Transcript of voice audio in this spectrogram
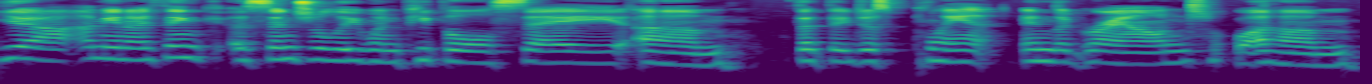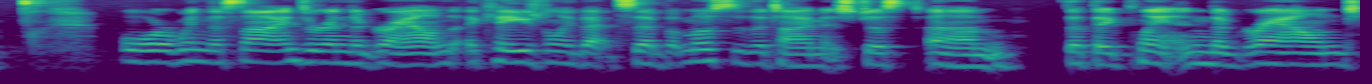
Yeah, I mean, I think essentially when people say um, that they just plant in the ground, um, or when the signs are in the ground, occasionally that's said, but most of the time it's just um, that they plant in the ground.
